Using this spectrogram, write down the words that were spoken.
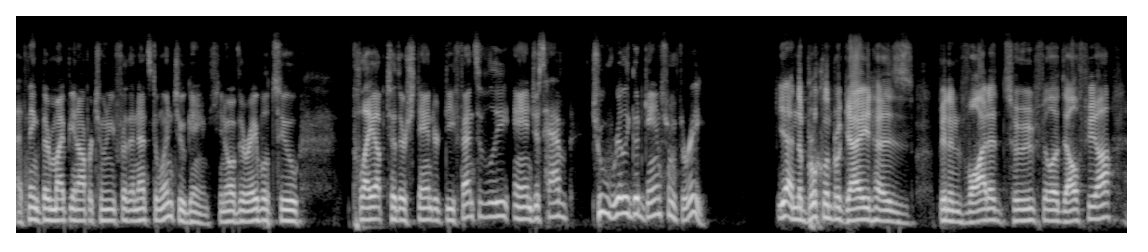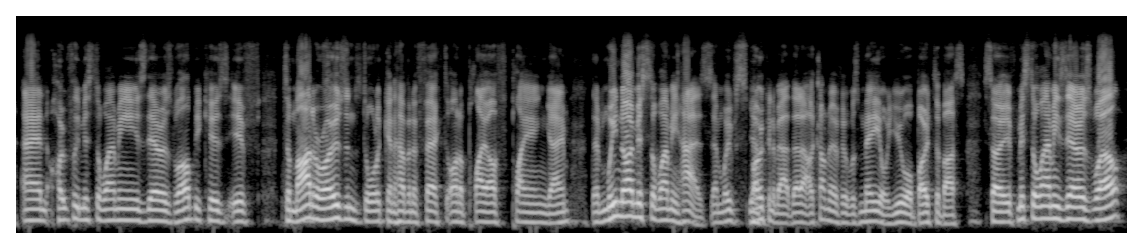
I think there might be an opportunity for the Nets to win two games. You know, if they're able to play up to their standard defensively and just have two really good games from three. Yeah, and the Brooklyn Brigade has been invited to Philadelphia, and hopefully Mr. Whammy is there as well. Because if DeMar DeRozan's daughter can have an effect on a playoff play-in game, then we know Mr. Whammy has, and we've spoken about that. I can't remember if it was me or you or both of us. So if Mr. Whammy's there as well,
